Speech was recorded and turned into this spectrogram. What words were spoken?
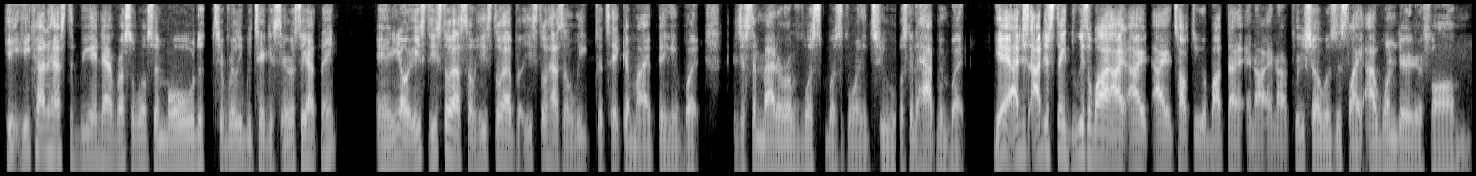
he he kind of has to be in that Russell Wilson mold to really be taken seriously. I think, and you know, he he still has some. He still have he still has a leap to take, in my opinion. But it's just a matter of what's what's going to what's to happen. But yeah, I just I just think the reason why I I I talked to you about that in our in our pre show was just like I wondered if um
